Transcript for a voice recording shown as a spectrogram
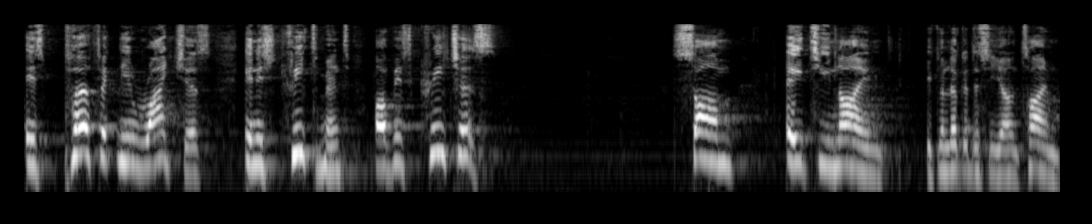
is perfectly righteous in his treatment of his creatures. Psalm 89, you can look at this in your own time,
